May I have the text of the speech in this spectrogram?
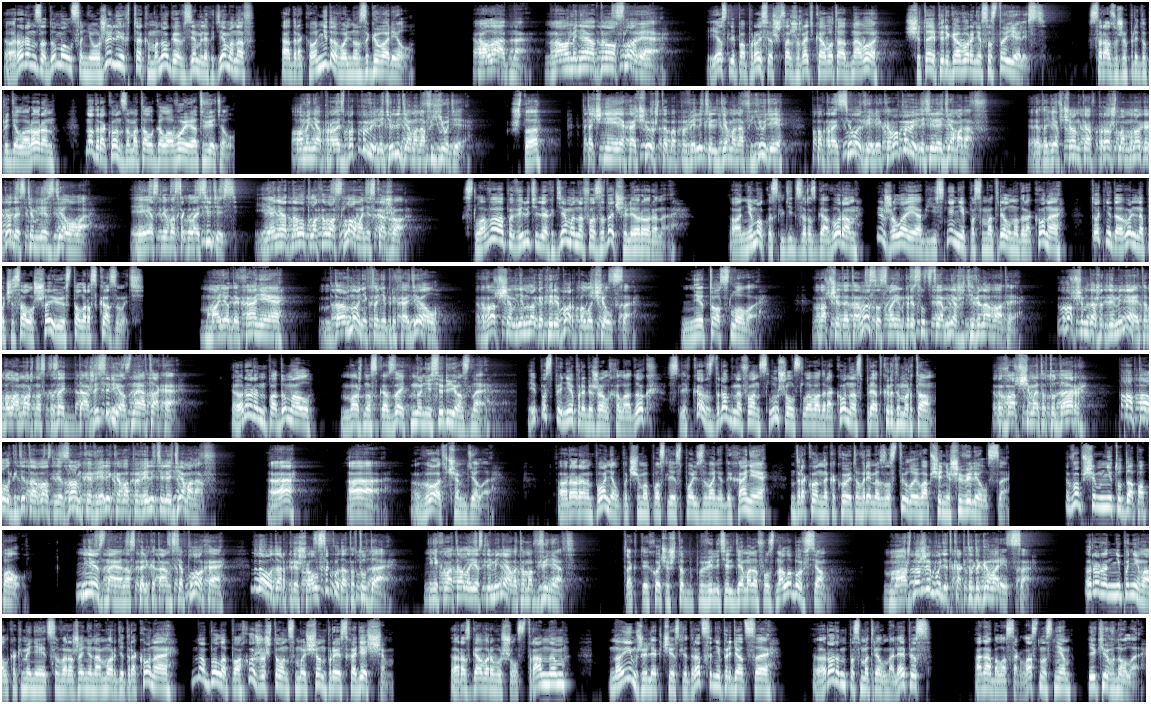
Рорен задумался, неужели их так много в землях демонов, а дракон недовольно заговорил. «Ладно, но у меня одно условие. Если попросишь сожрать кого-то одного, считай, переговоры не состоялись». Сразу же предупредил Роран, но дракон замотал головой и ответил. «У меня просьба к повелителю демонов Юди». «Что?» Точнее, я хочу, чтобы повелитель демонов Юди попросил великого повелителя демонов. Эта девчонка в прошлом много гадости мне сделала. И если вы согласитесь, я ни одного плохого слова не скажу». Слова о повелителях демонов озадачили Рорена. Он не мог уследить за разговором и, желая объяснений, посмотрел на дракона, тот недовольно почесал шею и стал рассказывать. «Моё дыхание... Давно никто не приходил. В общем, немного перебор получился. Не то слово. Вообще-то это вы со своим присутствием нежити виноваты. В общем, даже для меня это была, можно сказать, даже серьезная атака. Рорен подумал, можно сказать, но не серьезная. И по спине пробежал холодок, слегка вздрогнув, он слушал слова дракона с приоткрытым ртом. В общем, этот удар попал где-то возле замка великого повелителя демонов. А? А, вот в чем дело. Рорен понял, почему после использования дыхания Дракон на какое-то время застыл и вообще не шевелился. В общем, не туда попал. Не знаю, насколько там все плохо, но удар пришелся куда-то туда. Не хватало, если меня в этом обвинят. Так ты хочешь, чтобы повелитель демонов узнал обо всем? Можно же будет как-то договориться. Роран не понимал, как меняется выражение на морде дракона, но было похоже, что он смущен происходящим. Разговор вышел странным, но им же легче, если драться не придется. Роран посмотрел на Ляпис. Она была согласна с ним и кивнула.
